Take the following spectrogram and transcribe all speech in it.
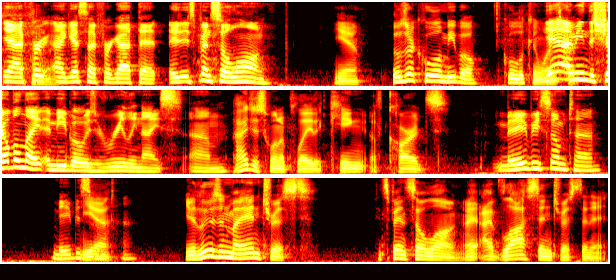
yeah, I for- I guess I forgot that it, it's been so long. yeah, those are cool amiibo, cool looking ones. Yeah, I mean the Shovel Knight amiibo is really nice. Um, I just want to play the King of Cards. Maybe sometime. Maybe Yeah. sometime. You're losing my interest. It's been so long. I, I've lost interest in it.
